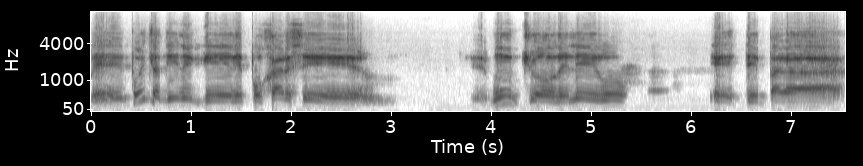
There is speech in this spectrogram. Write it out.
el poeta tiene que despojarse mucho del ego, este, para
